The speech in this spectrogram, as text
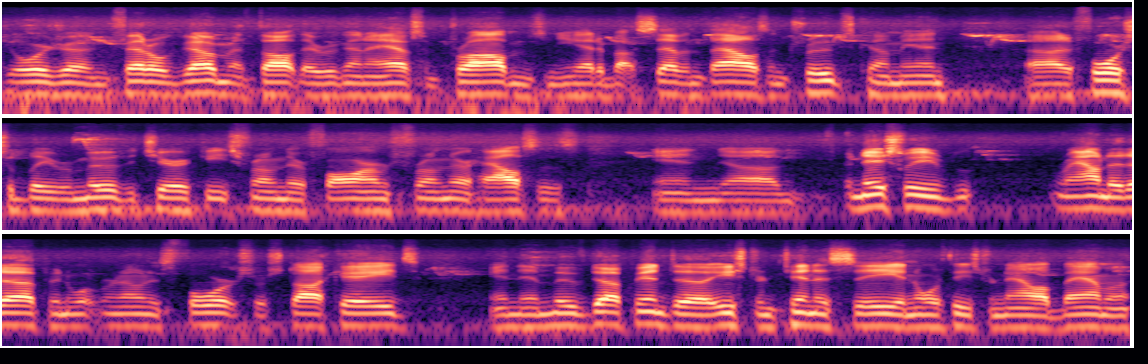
Georgia and federal government thought they were going to have some problems, and you had about 7,000 troops come in uh, to forcibly remove the Cherokees from their farms, from their houses, and uh, initially rounded up in what were known as forts or stockades, and then moved up into eastern Tennessee and northeastern Alabama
